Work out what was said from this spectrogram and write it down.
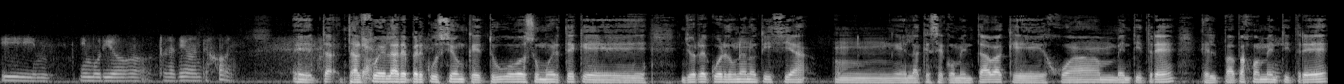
y, y murió relativamente joven. Eh, ta, tal fue la repercusión que tuvo su muerte que yo recuerdo una noticia mm, en la que se comentaba que Juan 23, el Papa Juan 23,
